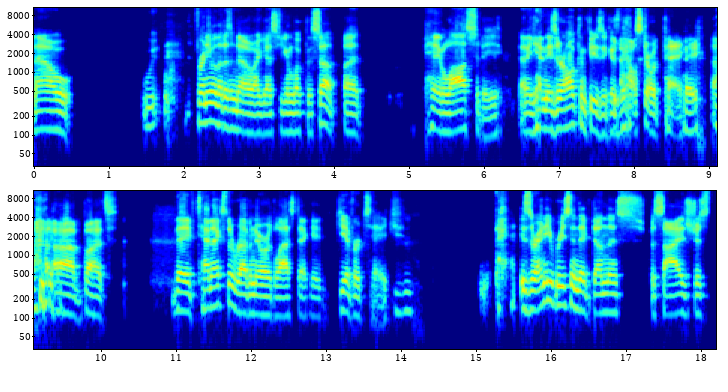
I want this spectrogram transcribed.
Now, we, for anyone that doesn't know, I guess you can look this up, but Paylocity, and again, these are all confusing because they all start with pay, uh, but they've 10x their revenue over the last decade, give or take. Mm-hmm. Is there any reason they've done this besides just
